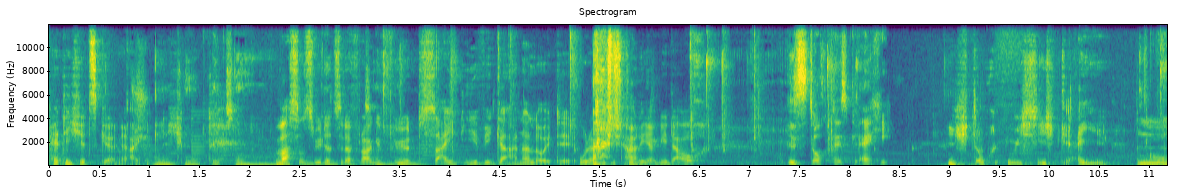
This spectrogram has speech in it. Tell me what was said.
Hätte ich jetzt gerne eigentlich. Was uns wieder zu der Frage führt, seid ihr Veganer, Leute? Oder Vegetarier, geht auch. Ist doch das gleiche. Ich doch, ich, ich gleich. So.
